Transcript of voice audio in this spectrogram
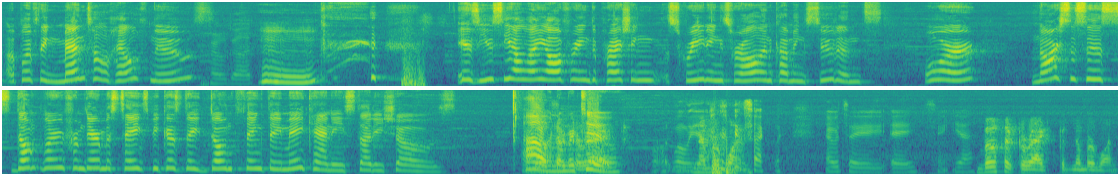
uplifting mental health news, Oh god. Hmm. is UCLA offering depression screenings for all incoming students, or narcissists don't learn from their mistakes because they don't think they make any. Study shows. Oh, Both number two. correct. Well, yeah, Number one. exactly. I would say A. C- Yeah. Both are correct, but number one.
